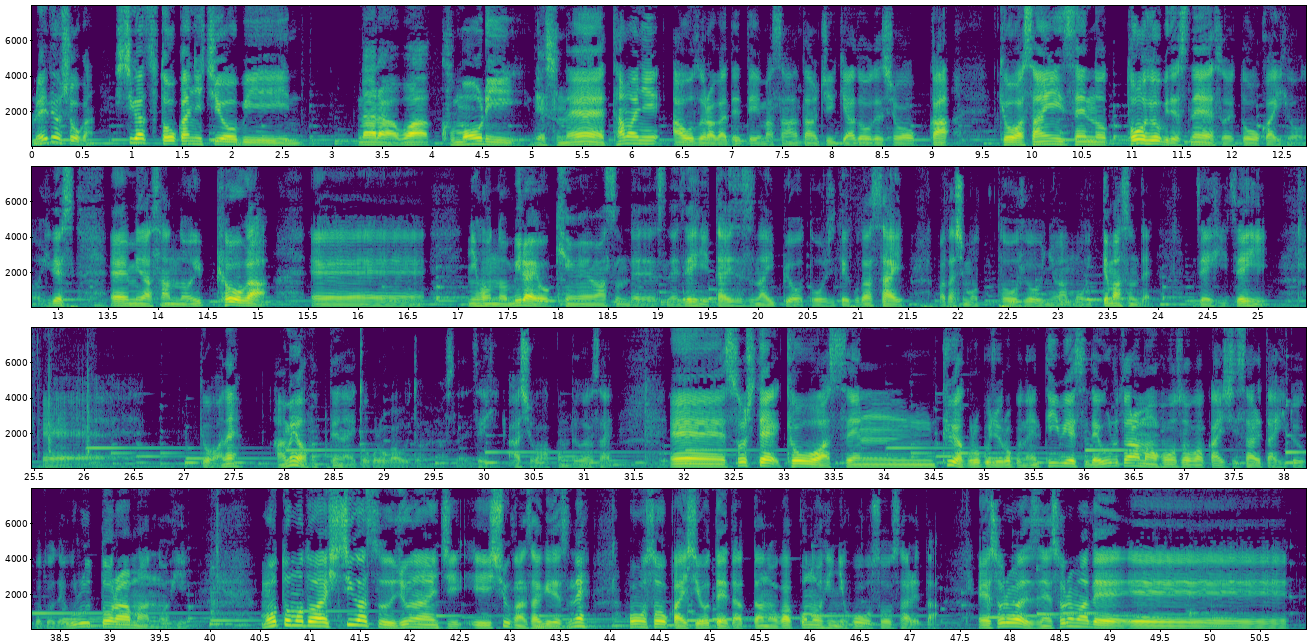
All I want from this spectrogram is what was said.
レディオショーガン、7月10日日曜日、奈良は曇りですね。たまに青空が出ています。あなたの地域はどうでしょうか？今日は参院選の投票日ですね。それ投開票の日です。えー、皆さんの一票が、えー、日本の未来を決めますんでですね、ぜひ大切な一票を投じてください。私も投票にはもう行ってますんで、ぜひぜひ、えー、今日はね、雨は降ってないところが多いと思いますので、ぜひ足を運んでください。えー、そして今日は1966年 TBS でウルトラマン放送が開始された日ということで、ウルトラマンの日。もともとは7月17日、1週間先ですね、放送開始予定だったのが、この日に放送された。えー、それはですね、それまで、えー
